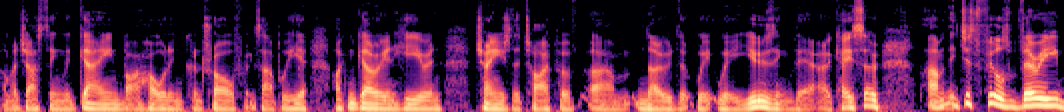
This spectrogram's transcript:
I'm adjusting the gain by holding control, for example, here. I can go in here and change the type of um, node that we, are using there. Okay, so um, it just feels very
